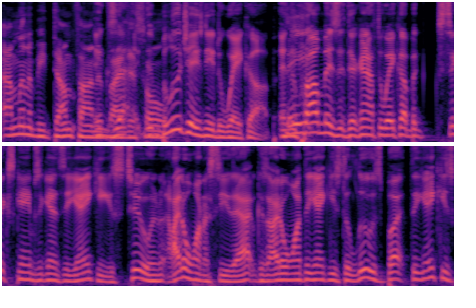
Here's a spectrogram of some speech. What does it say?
I'm going to be dumbfounded by this whole. The Blue Jays need to wake up. And They- the problem is that they're going to have to wake up at six games against the Yankees, too. And I don't want to see that because I don't want the Yankees to lose. But the Yankees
